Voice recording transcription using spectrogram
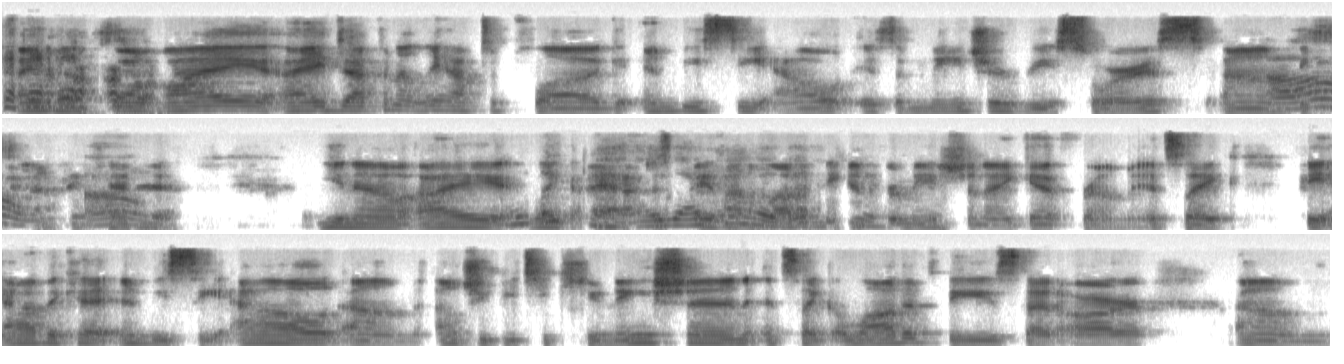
I know. So I I definitely have to plug NBC Out is a major resource. Um, Oh, advocate. You know, I I like like I have to say that a lot of the information I get from it's like the Advocate, NBC Out, um, LGBTQ Nation. It's like a lot of these that are um,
